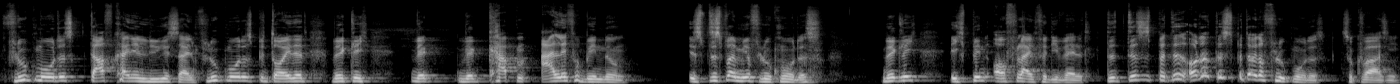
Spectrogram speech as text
Flugmodus darf keine Lüge sein. Flugmodus bedeutet wirklich, wir, wir kappen alle Verbindungen. Ist das bei mir Flugmodus? Wirklich, ich bin offline für die Welt. Das, das ist, das, oder? Das bedeutet auch Flugmodus, so quasi.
